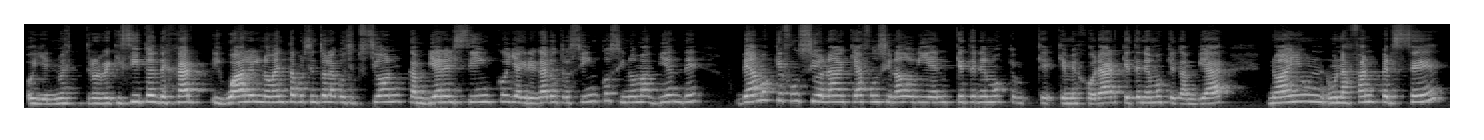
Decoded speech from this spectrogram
oye, nuestro requisito es dejar igual el 90% de la constitución, cambiar el 5 y agregar otro 5, sino más bien de veamos qué funciona, qué ha funcionado bien, qué tenemos que, mejorar, qué tenemos que cambiar. No hay un, afán per se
